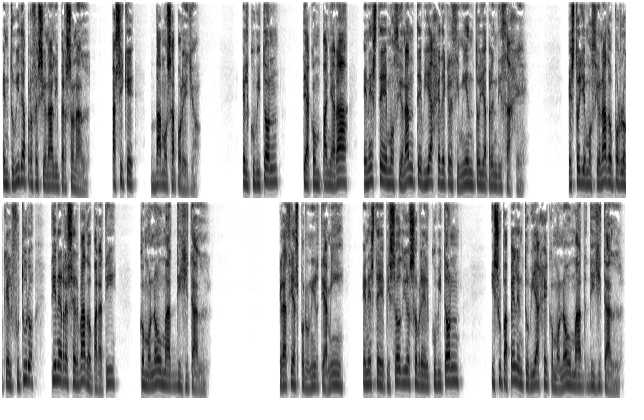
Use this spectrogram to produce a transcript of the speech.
en tu vida profesional y personal. Así que vamos a por ello. El cubitón te acompañará en este emocionante viaje de crecimiento y aprendizaje. Estoy emocionado por lo que el futuro tiene reservado para ti como Nomad Digital. Gracias por unirte a mí en este episodio sobre el cubitón y su papel en tu viaje como Nomad Digital.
